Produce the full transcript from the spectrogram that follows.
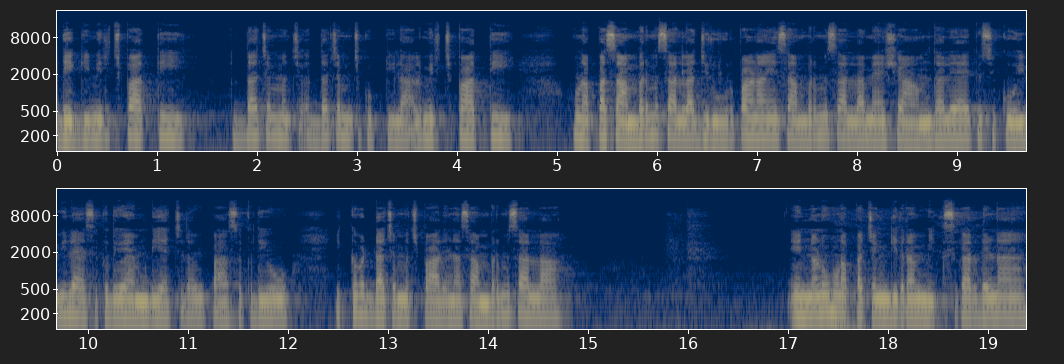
ਦੇਗੀ ਮਿਰਚ ਪਾਤੀ, ਅੱਧਾ ਚਮਚ ਅੱਧਾ ਚਮਚ ਕੁੱਟੀ ਲਾਲ ਮਿਰਚ ਪਾਤੀ। ਹੁਣ ਆਪਾਂ ਸਾਂਬਰ ਮਸਾਲਾ ਜ਼ਰੂਰ ਪਾਣਾ ਹੈ ਸਾਂਬਰ ਮਸਾਲਾ ਮੈਂ ਸ਼ਾਮ ਦਾ ਲਿਆ ਹੈ ਤੁਸੀਂ ਕੋਈ ਵੀ ਲੈ ਸਕਦੇ ਹੋ ਐਮਡੀਐਚ ਦਾ ਵੀ ਪਾ ਸਕਦੇ ਹੋ। ਇੱਕ ਵੱਡਾ ਚਮਚ ਪਾ ਦੇਣਾ ਸਾਂਬਰ ਮਸਾਲਾ। ਇਹਨਾਂ ਨੂੰ ਹੁਣ ਆਪਾਂ ਚੰਗੀ ਤਰ੍ਹਾਂ ਮਿਕਸ ਕਰ ਦੇਣਾ ਹੈ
